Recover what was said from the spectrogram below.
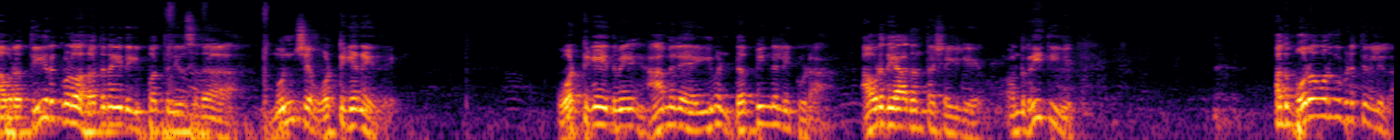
ಅವರ ತೀರ್ಕೊಳ್ಳೋ ಹದಿನೈದು, ಇಪ್ಪತ್ತು ದಿವಸದ ಮುಂಚೆ ಒಟ್ಟಿಗೆನೆ ಇದ್ವಿ. ಒಟ್ಟಿಗೆ ಇದ್ವಿ, ಆಮೇಲೆ ಈವನ್ ಡಬ್ಬಿಂಗ್ ಅಲ್ಲಿ ಕೂಡ ಅವರದೇ ಆದಂತ ಶೈಲಿ, ಒಂದು ರೀತಿ ಅದು ಬರೋವರೆಗೂ ಬಿಡ್ತಿರ್ಲಿಲ್ಲ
